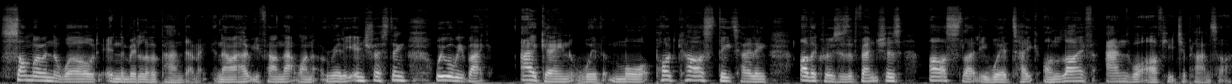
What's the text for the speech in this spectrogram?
somewhere in the world in the middle of a pandemic. Now I hope you found that one really interesting. We will be back again with more podcasts detailing other cruises adventures, our slightly weird take on life, and what our future plans are.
